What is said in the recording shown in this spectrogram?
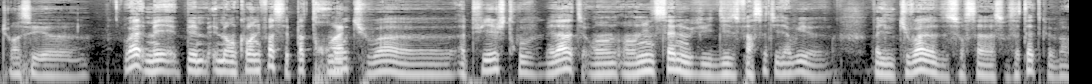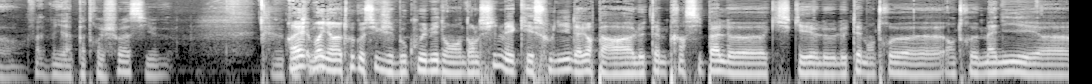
Tu vois, c'est. euh, Ouais, mais, mais, mais encore une fois, c'est pas trop, Ouais. tu vois, appuyé, je trouve. Mais là, tu- en, en une scène où ils disent faire ça, tu dis, ah oui, tu vois sur sa, sur sa tête que, bah, enfin, il a pas trop le choix si. Ouais, moi, il y a un truc aussi que j'ai beaucoup aimé dans, dans le film et qui est souligné d'ailleurs par euh, le thème principal, euh, qui, qui est le, le thème entre euh, entre Manny et euh,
